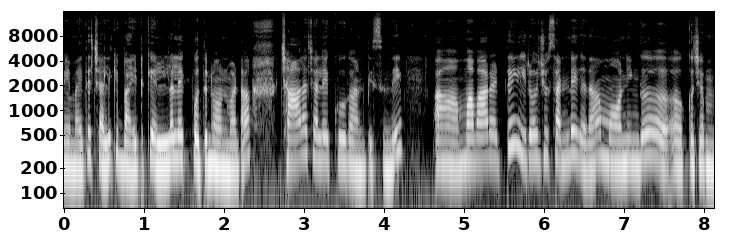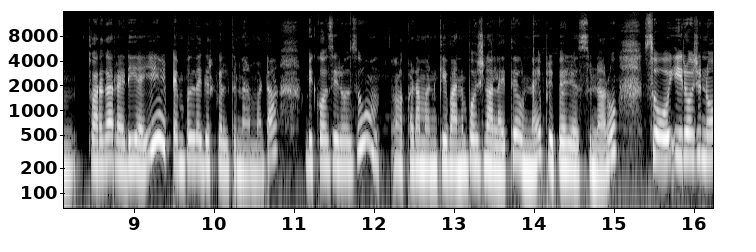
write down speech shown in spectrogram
మేమైతే చలికి బయటకు వెళ్ళలేకపోతున్నాం అనమాట చాలా చలి ఎక్కువగా అనిపిస్తుంది. మా వారైతే ఈరోజు సండే కదా మార్నింగ్ కొంచెం త్వరగా రెడీ అయ్యి టెంపుల్ దగ్గరికి వెళ్తున్నారు అనమాట బికాజ్ ఈరోజు అక్కడ మనకి వనభోజనాలు అయితే ఉన్నాయి ప్రిపేర్ చేస్తున్నారు. సో ఈరోజు నో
